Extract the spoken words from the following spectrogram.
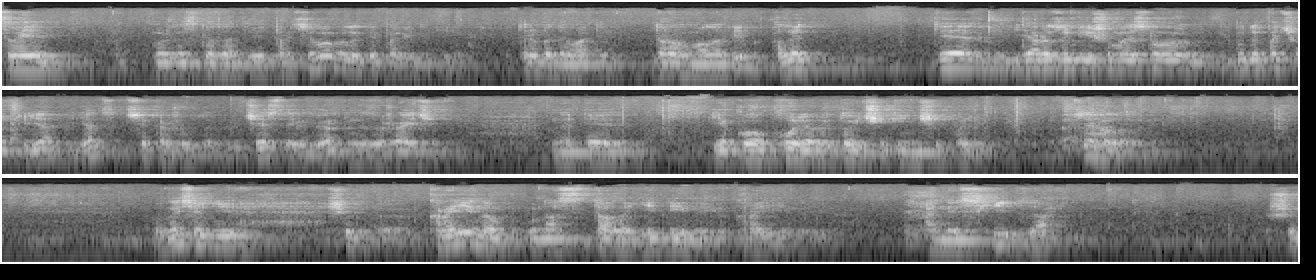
своє, можна сказати, відпрацював великої політики. Треба давати дорогу молодим, але те, я розумію, що моє слово буде почуте, я, я це кажу чесно і відверто, незважаючи на те, якого кольору той чи інший політик. Це головне. Вони сьогодні, щоб е, країна у нас стала єдиною країною, а не схід, захід. Щоб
